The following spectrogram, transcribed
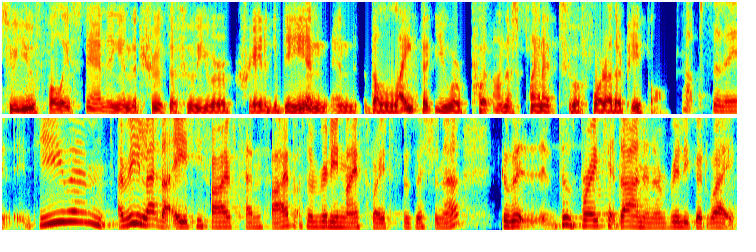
to you fully standing in the truth of who you were created to be and and the light that you were put on this planet to afford other people. Absolutely. Do you um i really like that 85 10 5 that's a really nice way to position it because it, it does break it down in a really good way.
